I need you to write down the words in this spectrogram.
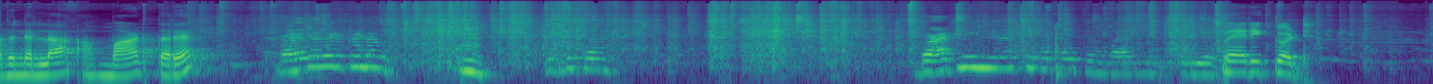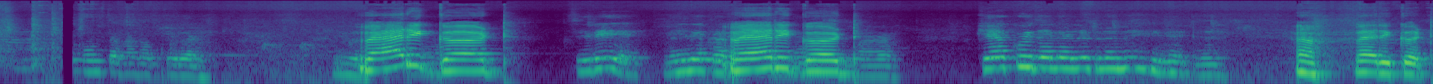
ಅದನ್ನೆಲ್ಲ ಮಾಡ್ತಾರೆ. ಬಾಟ್ಲಿ ನೀರಕ್ಕೆ ಗೊತ್ತಾಯ್ತು ಬಾಟ್ಲಿ very good very good Siri ನೀನೇ ವೆರಿ ಗುಡ್ ಕೇಕು ಇದೆಲ್ಲ ಹಾಂ ವೆರಿ ಗುಡ್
